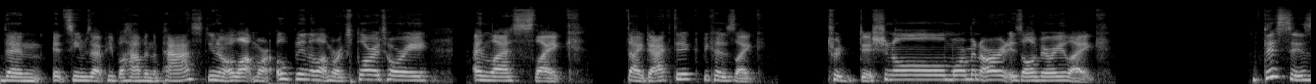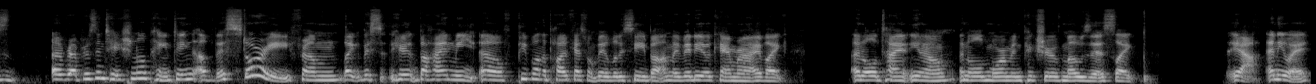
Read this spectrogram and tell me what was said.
than it seems that people have in the past. You know, a lot more open, a lot more exploratory, and less like didactic because like traditional Mormon art is all very like this is a representational painting of this story from like this here behind me. Oh, people on the podcast won't be able to see, but on my video camera, I have like an old time, you know, an old Mormon picture of Moses. Like, yeah. Anyway,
